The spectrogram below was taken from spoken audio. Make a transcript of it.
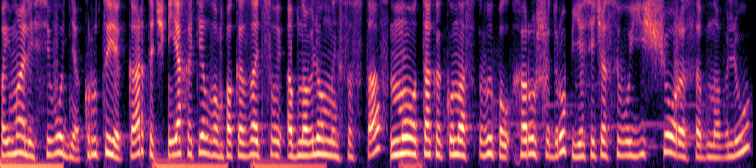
поймали сегодня крутые карточки. Я хотел вам показать свой обновленный состав, но так как у нас выпал хороший дроп, я сейчас его еще раз обновлю.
